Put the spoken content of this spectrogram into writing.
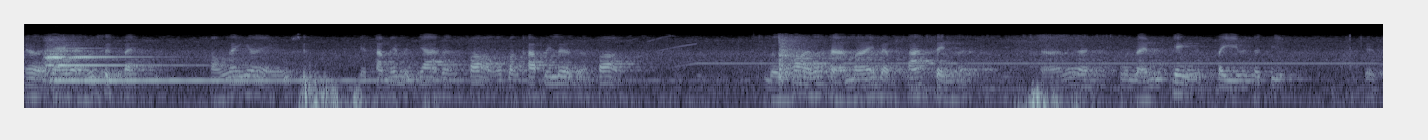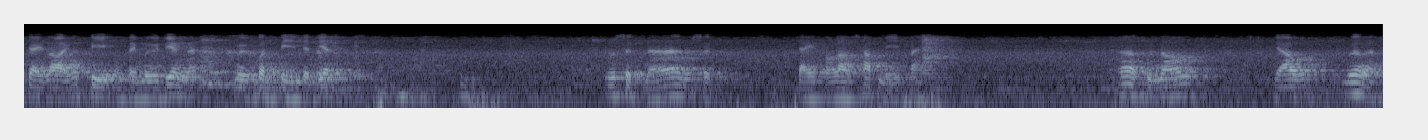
เออ อย่าทำให้มันยากนะพ่อกบังคับไม่เลิกนะพ่อหลวงพ่อต้องหาไม้แบบพลาสเซนแล้วหาแล้วกันวันไหนมันเพ่งตีมันก็ตีใจลอยก็ตีใส่มือเดี้ยงนะมือคนตีจะเดี้ยงรู้สึกนะ รู้สึกใจของเราชอบหนีไปถ้าคุณน้องอย่าเอาเรื่องอาต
